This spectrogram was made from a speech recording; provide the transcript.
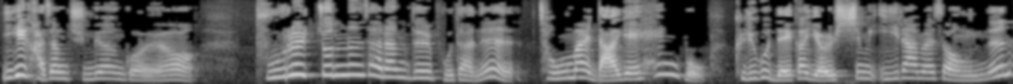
이게 가장 중요한 거예요. 부를 쫓는 사람들보다는 정말 나의 행복, 그리고 내가 열심히 일하면서 얻는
